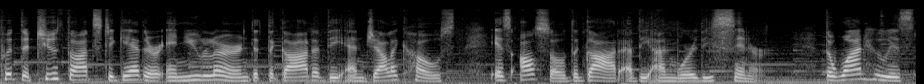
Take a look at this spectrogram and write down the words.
Put the two thoughts together, and you learn that the God of the angelic host is also the God of the unworthy sinner. The one who is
